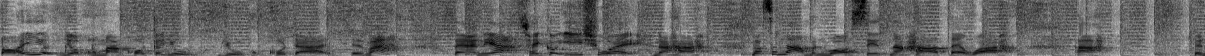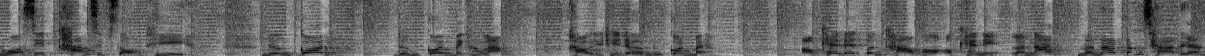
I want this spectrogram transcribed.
ต่อให้หยหยบออกมาโค้ดก็อยู่อยู่ของโค้ดได้ เห็นไหมแต่อันเนี้ยใช้เก้าอี้ช่วยนะคะ ลักษณะเหมือนวอลซิตนะคะ แต่ว่าอะเป็นวอลซิตค้าง 12 ที ดึงก้น ดึงก้นไปข้างหลัง เข่าอยู่ที่เดิมดึงก้นไป เอาแค่ได้ต้นขาพอ เอาแค่นี้ระนาบระนาบตั้งฉากกัน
